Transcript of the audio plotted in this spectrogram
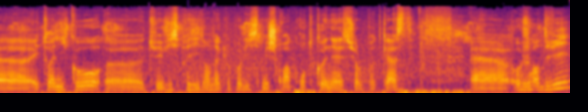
Euh, et toi, Nico, tu es vice-président d'Aglopolis, mais je crois qu'on te connaît sur le podcast. Aujourd'hui,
